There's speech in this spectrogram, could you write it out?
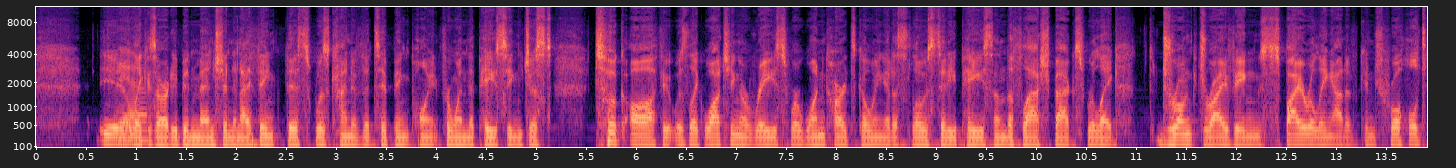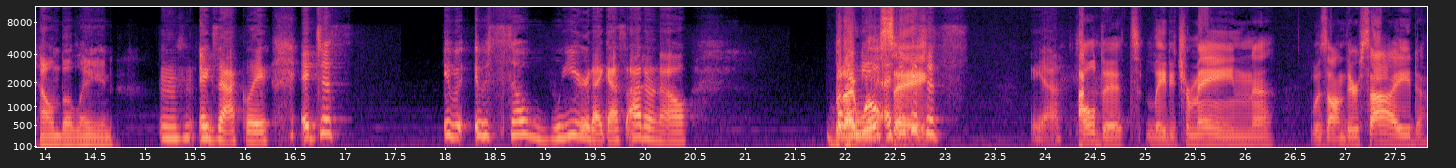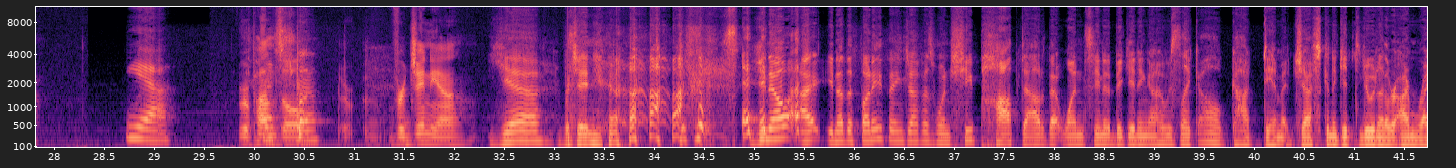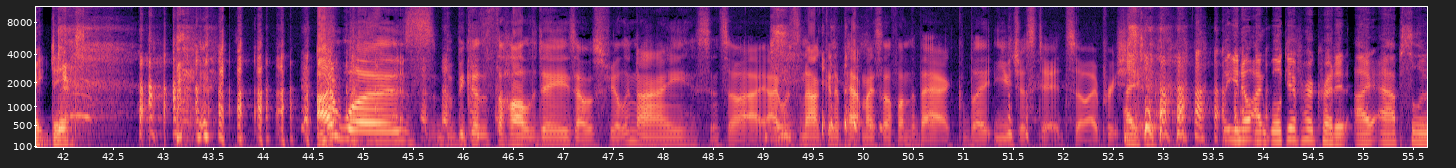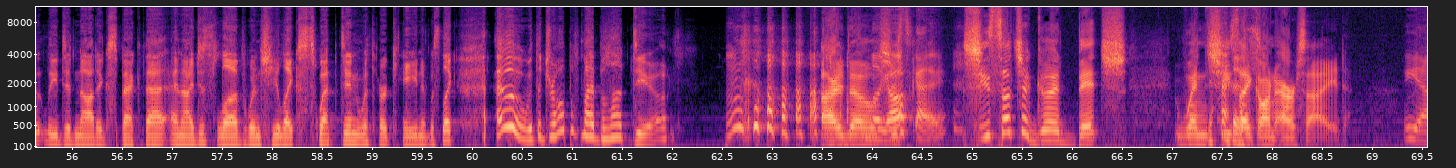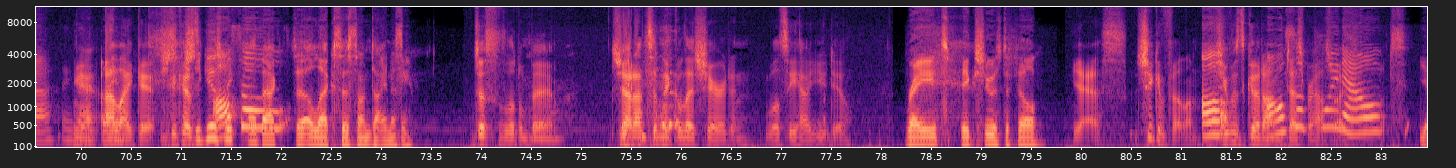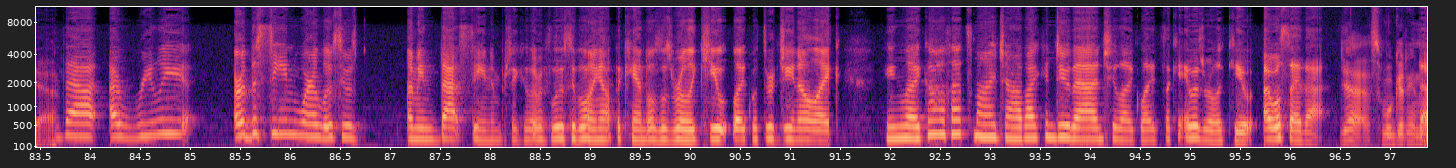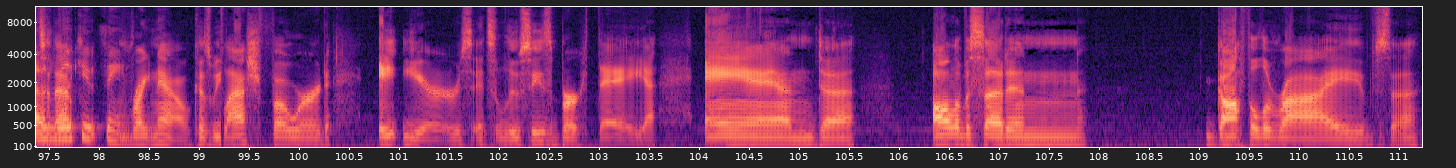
You know, like has already been mentioned, and I think this was kind of the tipping point for when the pacing just took off. It was like watching a race where one cart's going at a slow, steady pace, and the flashbacks were like drunk driving, spiraling out of control down the lane. hmm exactly. It just it it was so weird. I guess I don't know. But, I, mean, will I think say, it's just yeah, called it. Lady Tremaine was on their side. yeah. Rapunzel, true. Uh, Virginia Yeah, Virginia. you know, I you know the funny thing, Jeff, is when she popped out of that one scene at the beginning, I was like, oh god damn it, Jeff's gonna get to do another I'm right dance. I was, but because it's the holidays, I was feeling nice, and so I, I was not going to pat myself on the back, but you just did, so I appreciate I it. but you know, I will give her credit. I absolutely did not expect that, and I just loved when she like swept in with her cane. It was like, oh, with a drop of my blood, dear. I know. Like, she's, okay. she's such a good bitch when she's like on our side. Yeah, exactly. Yeah, I like it because She gives Also- me callbacks to Alexis on Dynasty. Just a little bit. Shout out to Nicollette Sheridan. We'll see how you do. Right, big shoes to fill. Yes, she can fill them. I'll she was good on also Desperate point out Yeah. that I really, or the scene where Lucy was, I mean, that scene in particular with Lucy blowing out the candles was really cute. Like with Regina, like being like, "Oh, that's my job. I can do that," and she like lights the. Ca- it was really cute. I will say that. Yes, we'll get into That was a that really cute scene. right now because we flash forward eight years. It's Lucy's birthday, and uh, all of a sudden, Gothel arrives. Uh,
